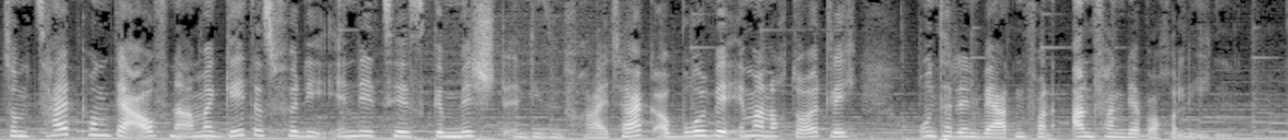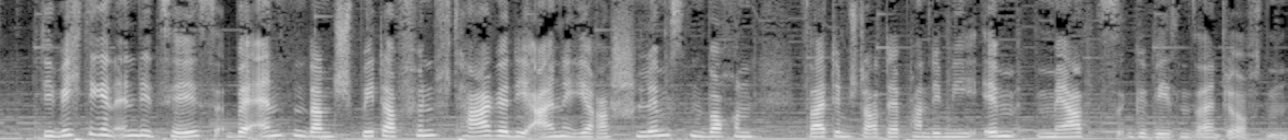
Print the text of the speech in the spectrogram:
Zum Zeitpunkt der Aufnahme geht es für die Indizes gemischt in diesem Freitag, obwohl wir immer noch deutlich unter den Werten von Anfang der Woche liegen. Die wichtigen Indizes beenden dann später fünf Tage, die eine ihrer schlimmsten Wochen seit dem Start der Pandemie im März gewesen sein dürften.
